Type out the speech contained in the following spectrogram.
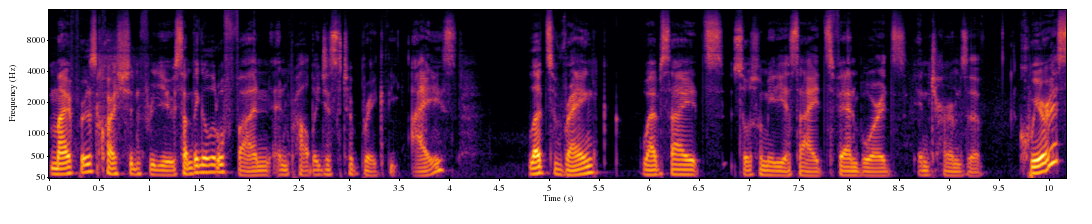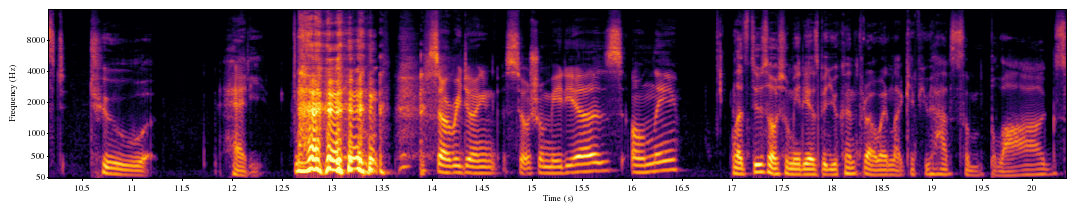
my first question for you, something a little fun and probably just to break the ice. Let's rank websites, social media sites, fan boards in terms of queerest to heady. So, are we doing social medias only? Let's do social medias, but you can throw in like if you have some blogs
